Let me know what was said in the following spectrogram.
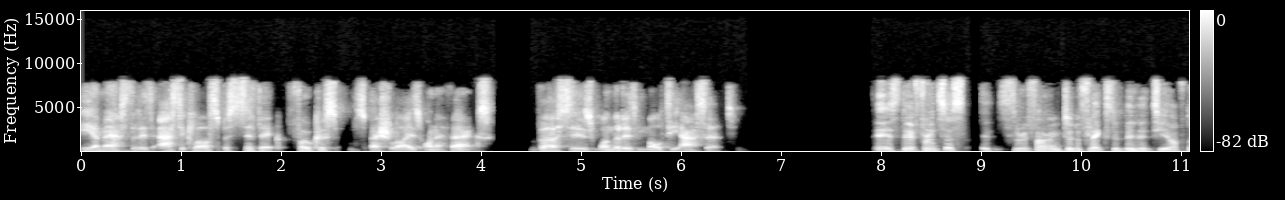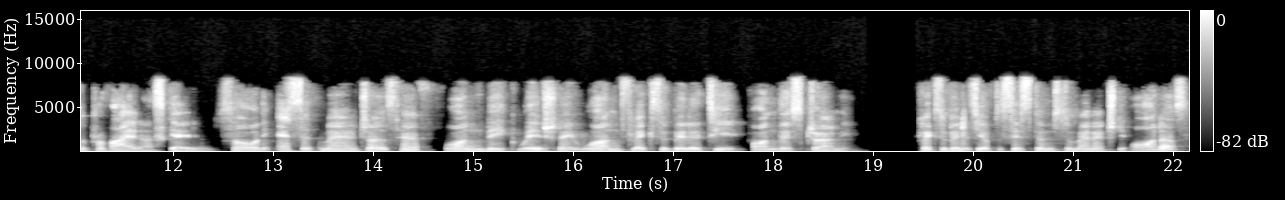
EMS that is asset class specific, focused, and specialize on FX versus one that is multi-asset? There's differences. It's referring to the flexibility of the provider scale. So the asset managers have one big wish. They want flexibility on this journey. Flexibility of the systems to manage the orders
